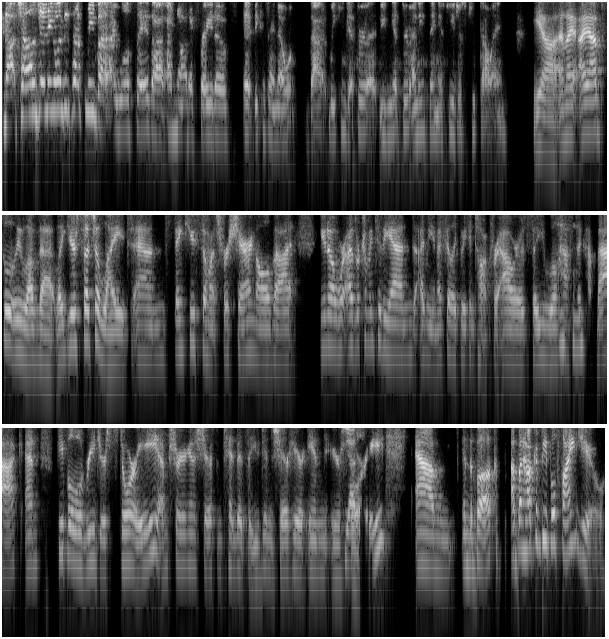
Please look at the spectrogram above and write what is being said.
not challenge anyone to test me, but I will say that I'm not afraid of it because I know that we can get through it. You can get through anything if you just keep going. Yeah. And I, I absolutely love that. Like you're such a light. And thank you so much for sharing all of that. You know, we're as we're coming to the end, I mean, I feel like we can talk for hours. So you will have to Mhm. come back and people will read your story. I'm sure you're going to share some tidbits that you didn't share here in your Yes. story, um, in the book. Uh, But how can people find you?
